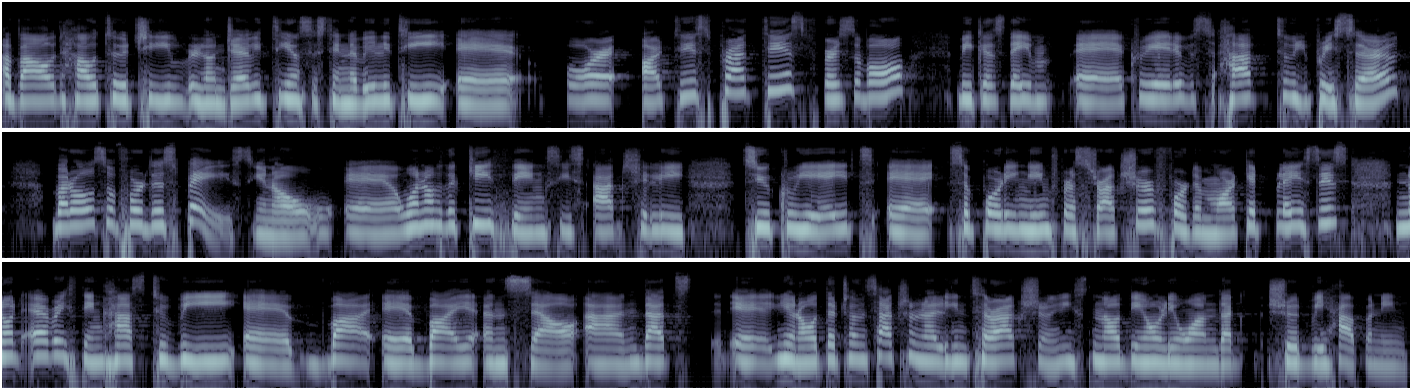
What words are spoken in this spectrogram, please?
about how to achieve longevity and sustainability uh, for artist practice, first of all because they uh, creatives have to be preserved, but also for the space. You know, uh, one of the key things is actually to create a supporting infrastructure for the marketplaces. Not everything has to be uh, buy, uh, buy and sell, and that's uh, you know the transactional interaction is not the only one that should be happening.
